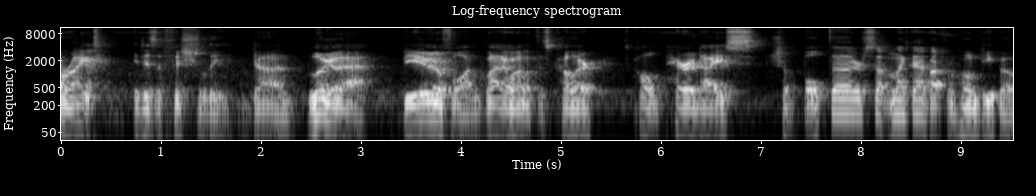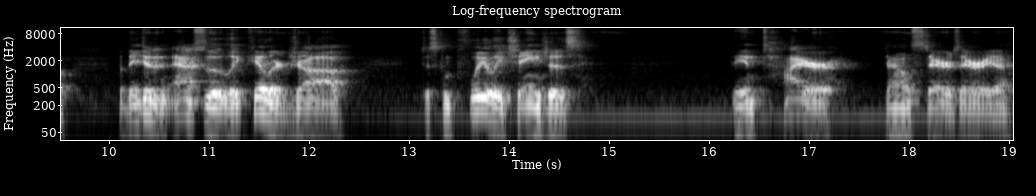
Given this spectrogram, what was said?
All right, it is officially done. Look at that. Beautiful. I'm glad I went with this color. It's called Paradise Chabolta or something like that, bought from Home Depot. But they did an absolutely killer job. Just completely changes the entire downstairs area.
